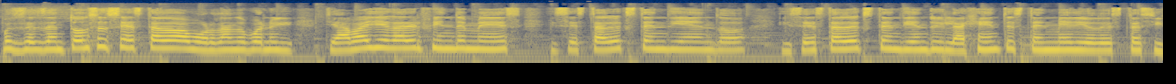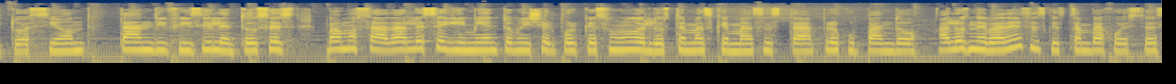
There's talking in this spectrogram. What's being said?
Pues desde entonces se ha estado abordando, bueno, y ya va a llegar el fin de mes y se ha estado extendiendo y se ha estado extendiendo y la gente está en medio de esta situación tan difícil. Entonces vamos a darle seguimiento, Michelle, porque es uno de los temas que más está preocupando a los nevadenses que están bajo estas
